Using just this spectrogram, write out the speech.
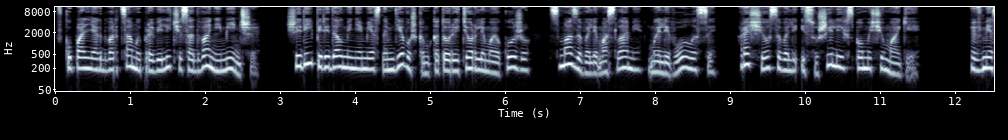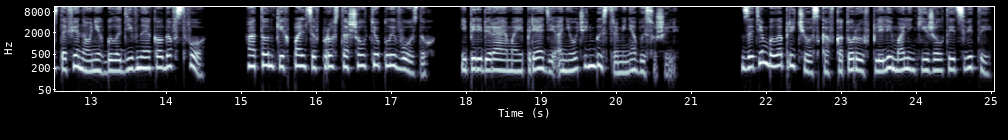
В купальнях дворца мы провели часа два, не меньше. Шири передал меня местным девушкам, которые терли мою кожу, смазывали маслами, мыли волосы, расчесывали и сушили их с помощью магии. Вместо фена у них было дивное колдовство, от тонких пальцев просто шел теплый воздух, и, перебирая мои пряди, они очень быстро меня высушили. Затем была прическа, в которую вплели маленькие желтые цветы,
